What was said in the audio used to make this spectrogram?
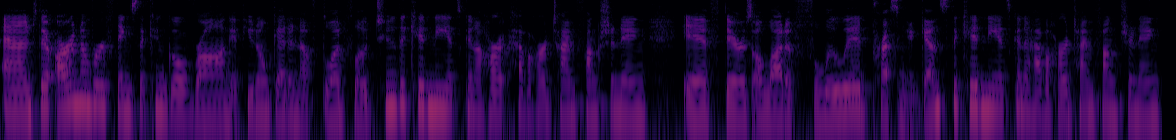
And there are a number of things that can go wrong. If you don't get enough blood flow to the kidney, it's going to have a hard time functioning. If there's a lot of fluid pressing against the kidney, it's going to have a hard time functioning.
